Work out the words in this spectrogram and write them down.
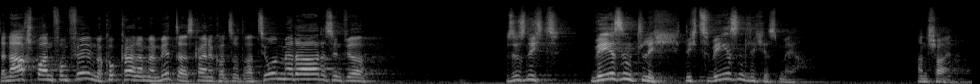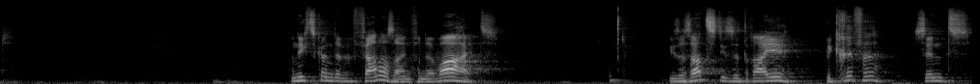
Der Nachspann vom Film, da guckt keiner mehr mit, da ist keine Konzentration mehr da, da sind wir, es ist nicht wesentlich, nichts Wesentliches mehr, anscheinend. Und nichts könnte ferner sein von der Wahrheit. Dieser Satz, diese drei Begriffe sind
